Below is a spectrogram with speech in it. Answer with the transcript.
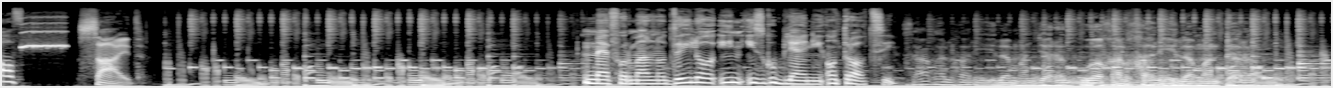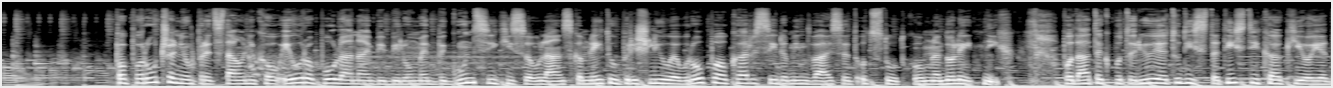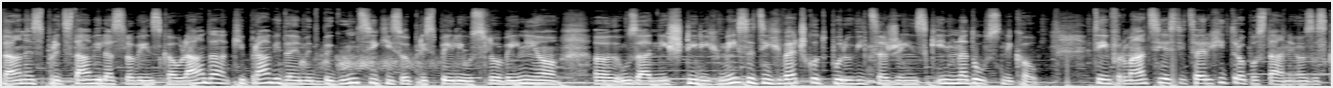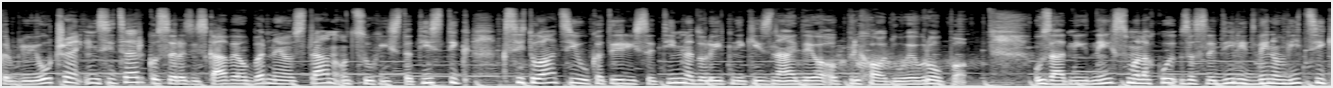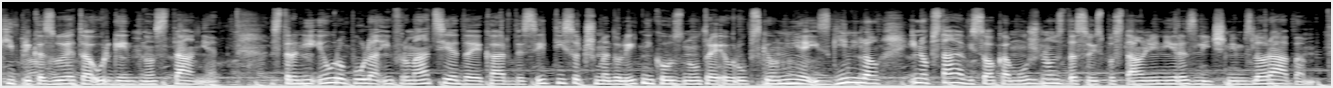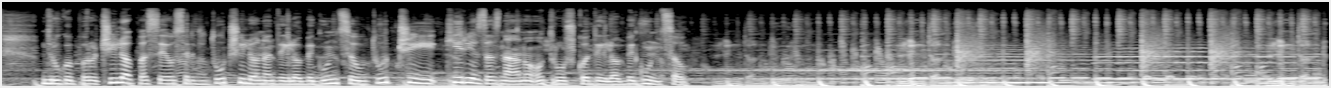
Offside. Neformalno delo in izgubljeni otroci. Po poročanju predstavnikov Europola naj bi bilo med begunci, ki so v lanskem letu prišli v Evropo, kar 27 odstotkov mladoletnih. Podatek potrjuje tudi statistika, ki jo je danes predstavila slovenska vlada, ki pravi, da je med begunci, ki so prispeli v Slovenijo eh, v zadnjih štirih mesecih, več kot polovica žensk in mladostnikov. Te informacije sicer hitro postanejo zaskrbljujoče in sicer, ko se raziskave obrnejo stran od suhih statistik, statistik k situaciji, v kateri se ti mladoletniki znajdejo ob prihodu v Evropo. V zadnjih dneh smo lahko zasledili dve novici, ki prikazujeta urgentno stanje. Strani Europola informacije, da je kar 10 tisoč mladoletnikov znotraj Evropske unije izginilo in obstaja visoka možnost, da so izpostavljeni različnim zlorabam. Drugo poročilo pa se je osredotočilo na delo beguncev v Turčiji, kjer je zaznano otroško delo beguncev. Lyndon doo, Lyndon doo, Lyndon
